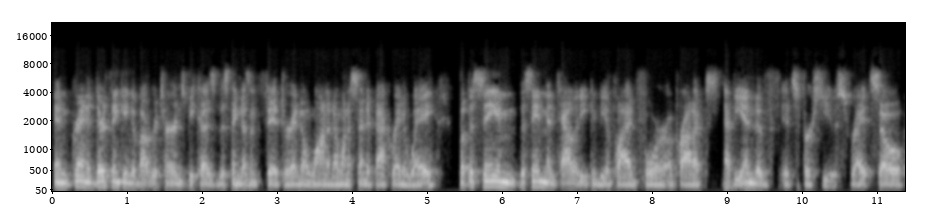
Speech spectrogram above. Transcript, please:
And granted, they're thinking about returns because this thing doesn't fit or I don't want it. I want to send it back right away. But the same the same mentality can be applied for a product at the end of its first use, right? So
